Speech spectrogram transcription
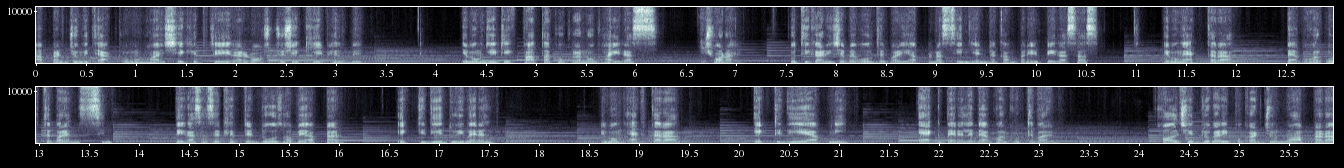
আপনার জমিতে আক্রমণ হয়, সেক্ষেত্রে এরা রস চষে খেয়ে ফেলবে এবং যেটি পাতা কোঁকড়ানো ভাইরাস ছড়ায়। প্রতিকার হিসেবে বলতে পারি, আপনারা সিনজেন্ডা কোম্পানির পেগাসাস এবং একতারা ব্যবহার করতে পারেন। পেগাসাসের ক্ষেত্রে ডোজ হবে আপনার একটি দিয়ে দুই ব্যারেল এবং একতারা একটি দিয়ে আপনি এক ব্যারেলে ব্যবহার করতে পারেন। ফল ছিদ্রকারী পোকার জন্য আপনারা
